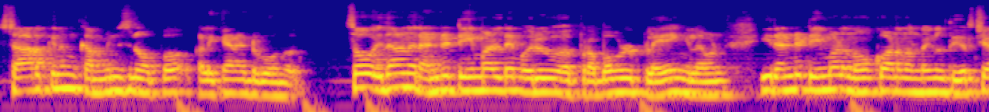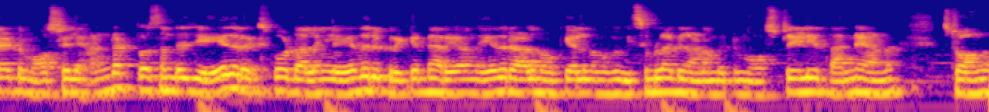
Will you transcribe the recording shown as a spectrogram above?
സ്റ്റാർക്കിനും കമ്മിൻസിനും ഒപ്പം കളിക്കാനായിട്ട് പോകുന്നത്. സോ ഇതാണ് രണ്ട് ടീമുകളുടെയും ഒരു പ്രൊബബിൾ പ്ലേയിങ് ഇലവൻ ഈ രണ്ട് ടീമുകൾ നോക്കുകയാണെന്നുണ്ടെങ്കിൽ തീർച്ചയായിട്ടും ഓസ്ട്രേലിയ ഹൺഡ്രഡ് പെർസെന്റേജ് ഏതൊരു എക്സ്പോർട്ട് അല്ലെങ്കിൽ ഏതൊരു ക്രിക്കറ്റിനെ അറിയാവുന്ന ഏതൊരാൾ നോക്കിയാലും നമുക്ക് വിസിബിളായിട്ട് കാണാൻ പറ്റും. ഓസ്ട്രേലിയ തന്നെയാണ് സ്ട്രോങ്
